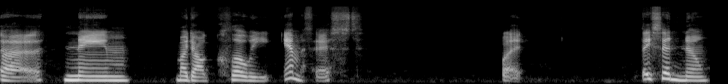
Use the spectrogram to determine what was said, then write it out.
uh, name my dog Chloe Amethyst, but they said no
